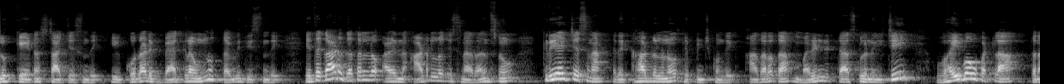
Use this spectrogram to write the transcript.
లుక్ వేయడం స్టార్ట్ చేసింది. ఈ కుర్రాడి బ్యాక్గ్రౌండ్ను తవ్వి తీసింది ఇతగాడు గతంలో ఆడిన ఆటల్లో చేసిన రన్స్ను క్రియేట్ చేసిన రికార్డులను తెప్పించుకుంది. ఆ తర్వాత మరిన్ని టాస్కులను ఇచ్చి వైభవ్ పట్ల తన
